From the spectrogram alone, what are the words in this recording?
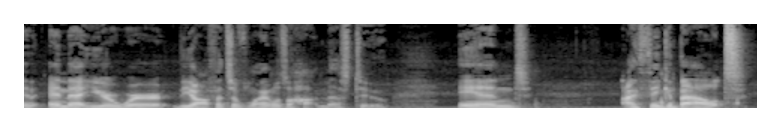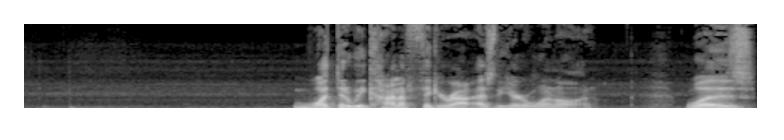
and, and that year where the offensive line was a hot mess too. And I think about what did we kind of figure out as the year went on? Was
